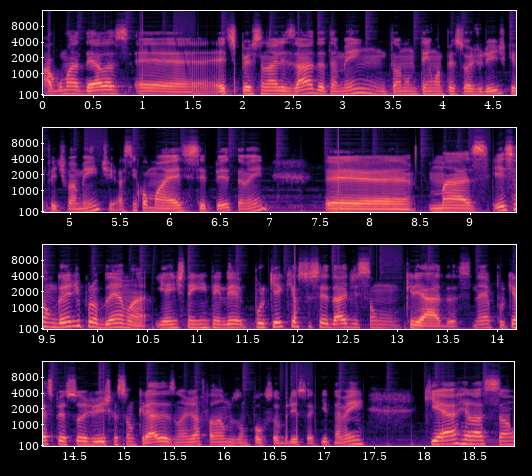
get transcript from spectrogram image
alguma delas é, é despersonalizada também, então não tem uma pessoa jurídica efetivamente, assim como a SCP também. É, mas esse é um grande problema e a gente tem que entender por que, que as sociedades são criadas, né? Por que as pessoas jurídicas são criadas, nós já falamos um pouco sobre isso aqui também, que é a relação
